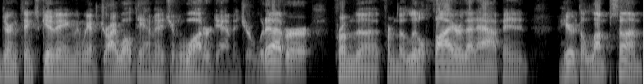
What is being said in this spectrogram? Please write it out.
during Thanksgiving, and we have drywall damage and water damage or whatever from the from the little fire that happened. Here's the lump sum.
